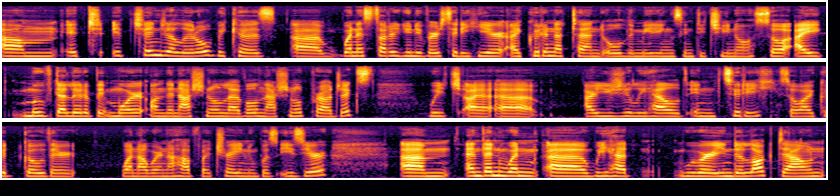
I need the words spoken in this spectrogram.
um, it it changed a little because uh, when I started university here, I couldn't attend all the meetings in Ticino. So I moved a little bit more on the national level, national projects, which I, uh, are usually held in Zurich. So I could go there one hour and a half by train. It was easier. Um, and then when uh, we had we were in the lockdown,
